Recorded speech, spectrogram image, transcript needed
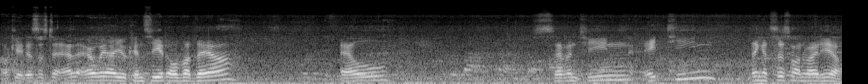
Okay, this is the L area. You can see it over there. L 17, 18. I think it's this one right here.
